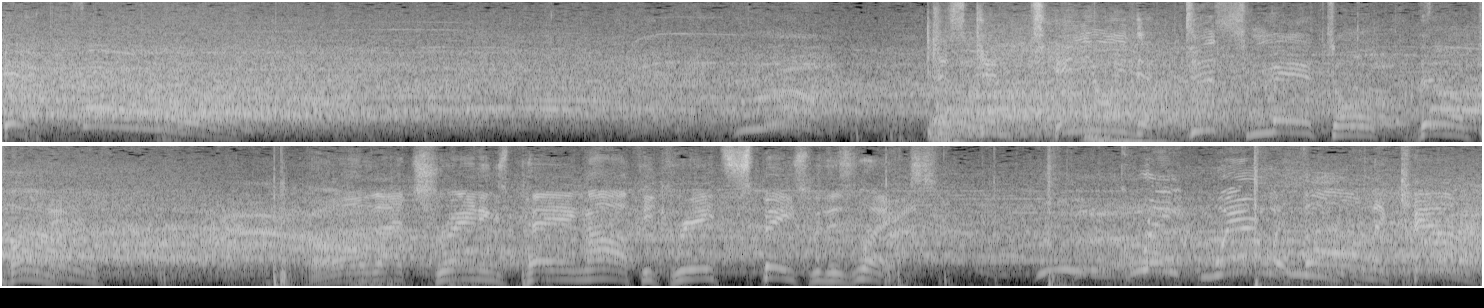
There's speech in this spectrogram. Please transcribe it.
kick. Just continuing to dismantle their opponent. Oh, that training's paying off. He creates space with his legs. Wherewithal on the counter.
